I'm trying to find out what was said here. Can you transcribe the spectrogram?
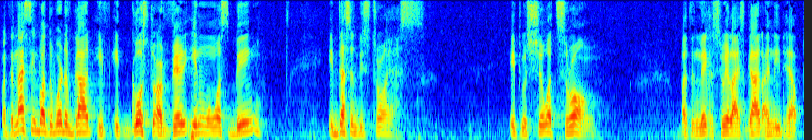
But the nice thing about the word of God, if it goes to our very inmost being, it doesn't destroy us. It will show what's wrong but to make us realize, God, I need help.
